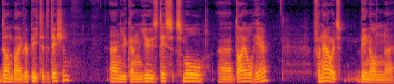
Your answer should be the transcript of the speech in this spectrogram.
done by repeated addition and you can use this small uh, dial here. For now it's been on uh,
